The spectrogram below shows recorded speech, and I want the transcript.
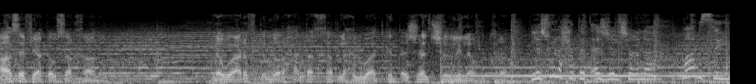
آسف يا كوثر خانم لو عرفت إنه رح أتأخر لهالوقت كنت أجلت شغلي لبكرة. لشو لحتى تأجل شغلك؟ ما بصير.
